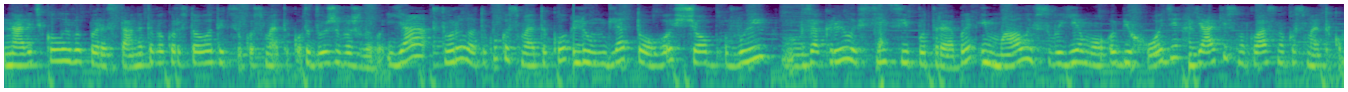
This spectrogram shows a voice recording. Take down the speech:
навіть коли ви перестанете використовувати цю косметику. Це дуже важливо. Я створила таку косметику люм для того, щоб ви закрили всі ці потреби і мали в своєму обіході якісну класну косметику.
